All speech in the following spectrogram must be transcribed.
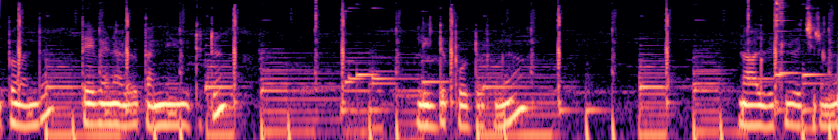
இப்போ வந்து தேவையான அளவு தண்ணியை விட்டுட்டு லிட்டு போட்டுருங்க. நாலு விசில் வச்சுருங்க.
